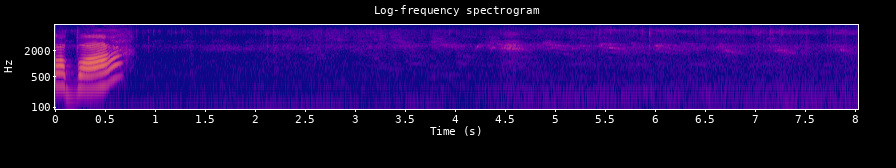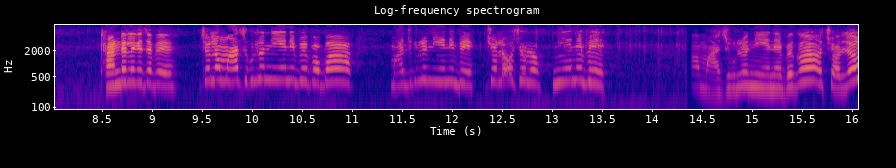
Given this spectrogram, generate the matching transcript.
বাবা। ঠান্ডা লেগে যাবে। চলো মাছগুলো নিয়ে নিবে বাবা। মাছগুলো নিয়ে নিবে। চলো চলো, নিয়ে নেবে। মাছগুলো নিয়ে নেবে গো, চলো।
